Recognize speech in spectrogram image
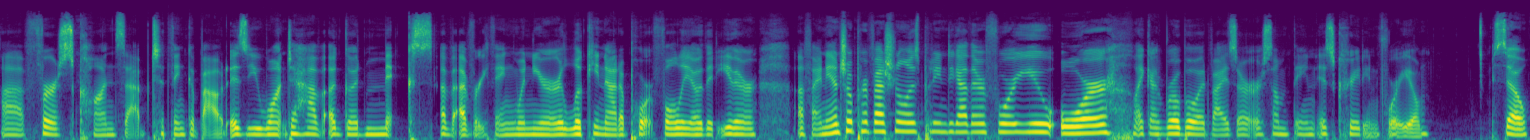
uh, first concept to think about is you want to have a good mix of everything when you're looking at a portfolio that either a financial professional is putting together for you or like a robo advisor or something is creating for you. So,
